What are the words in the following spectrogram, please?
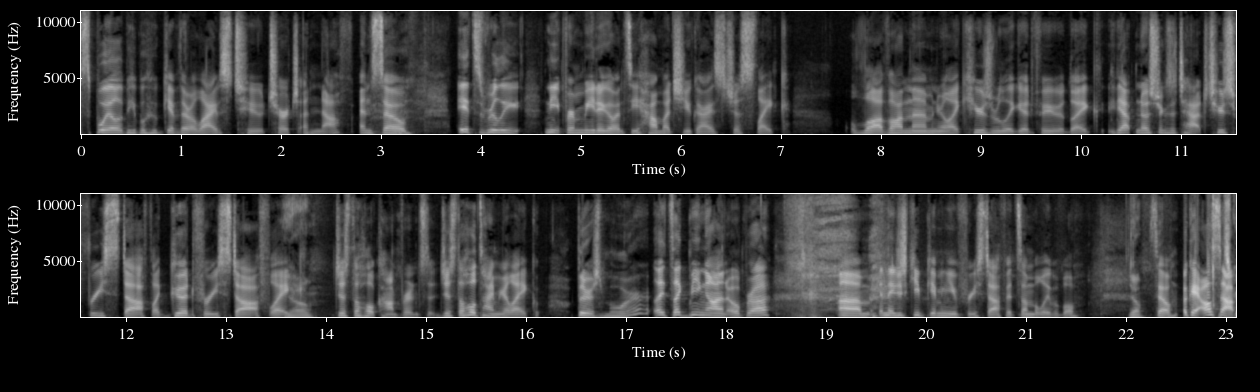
spoil the people who give their lives to church enough. And so it's really neat for me to go and see how much you guys just like love on them. And you're like here's really good food. Like yep no strings attached. Here's free stuff like good free stuff. Like Yeah. just the whole conference just the whole time you're like there's more? It's like being on oprah um, and they just keep giving you free stuff. It's unbelievable. Yeah. so okay i'll stop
